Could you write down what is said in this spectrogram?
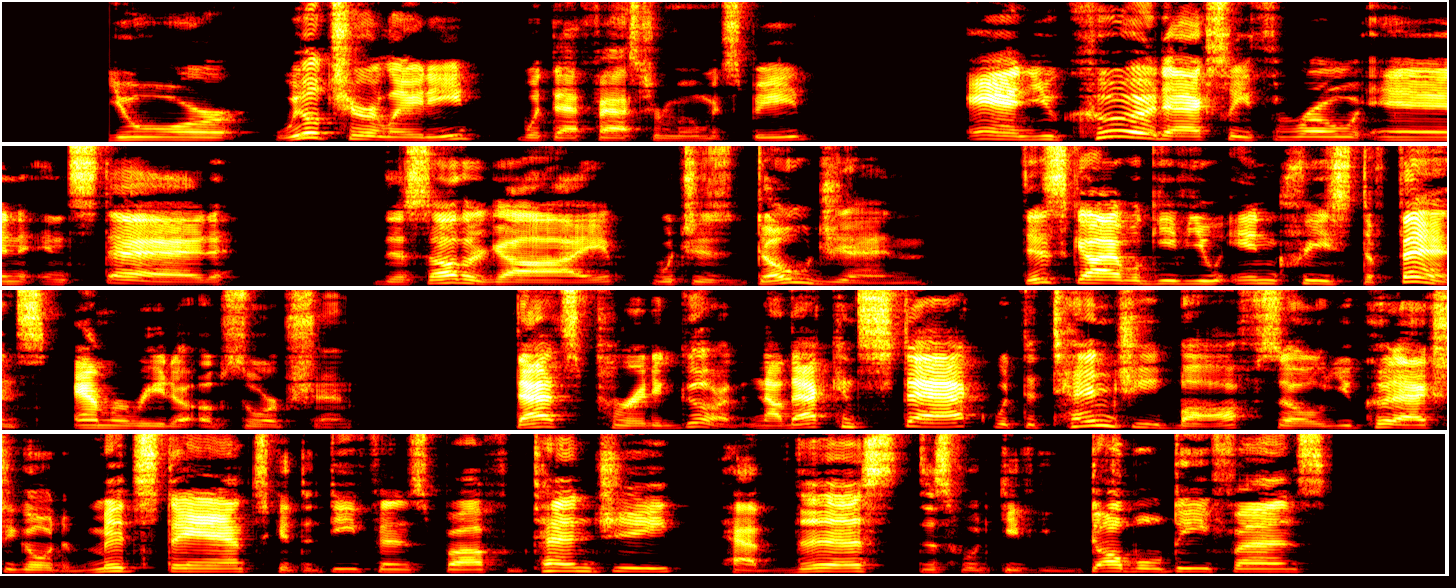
your wheelchair lady with that faster movement speed and you could actually throw in instead this other guy, which is Dojin. This guy will give you increased defense Amrita absorption. That's pretty good. Now that can stack with the Tenji buff, so you could actually go to mid stance, get the defense buff from Tenji, have this. This would give you double defense.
